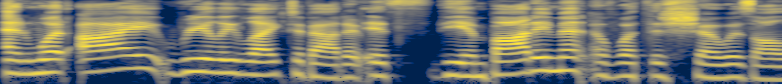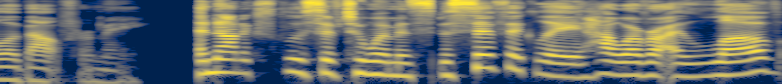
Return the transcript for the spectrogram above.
And what I really liked about it, it's the embodiment of what this show is all about for me and not exclusive to women specifically. However, I love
